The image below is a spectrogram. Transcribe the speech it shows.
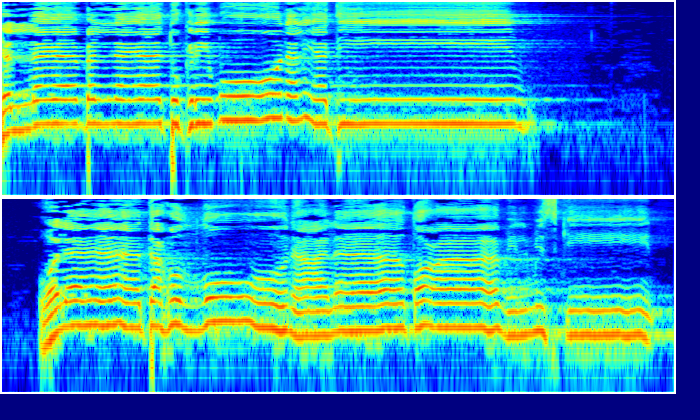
كلا يا بل لا تكرمون اليتيم ولا تحضون على طعام المسكين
